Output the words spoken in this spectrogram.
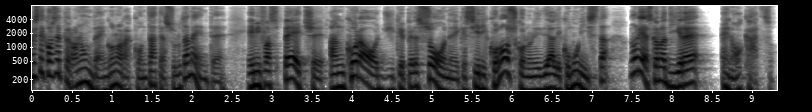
Queste cose però non vengono raccontate assolutamente e mi fa specie ancora oggi che persone che si riconoscono nell'ideale comunista non riescano a dire eh no, cazzo,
